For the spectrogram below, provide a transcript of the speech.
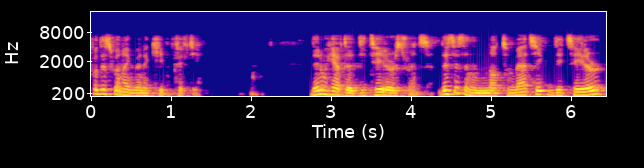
For this one I'm going to keep 50. Then we have the detailer strength. This is an automatic detailer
